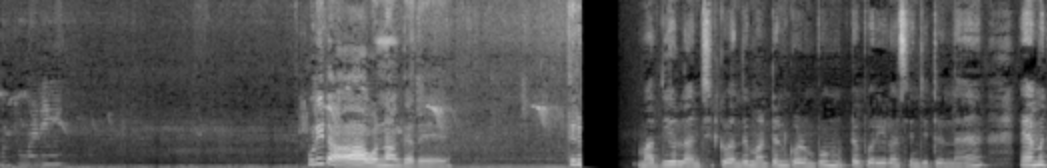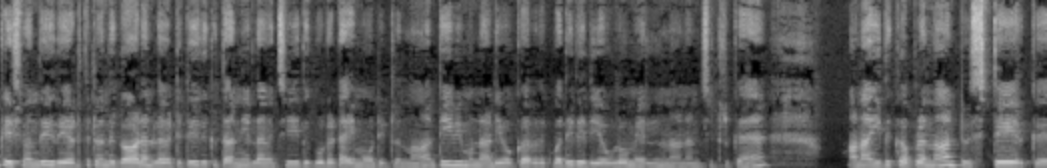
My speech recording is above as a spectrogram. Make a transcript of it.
முத்துமணி. புடிடா ஒன்றாகாது மதியம் லஞ்சுக்கு வந்து மட்டன் குழம்பும் முட்டை பொரியலும் செஞ்சுட்டு இருந்தேன் ஹேமகேஷ் வந்து இதை எடுத்துகிட்டு வந்து கார்டனில் விட்டுட்டு இதுக்கு தண்ணியெல்லாம் வச்சு இது கூட டைம் ஓட்டிகிட்டு இருந்தான். டிவி முன்னாடி உட்கார்றதுக்கு பதில் இது எவ்வளோ மேல்னு நான் நினச்சிட்டு இருக்கேன் ஆனால் இதுக்கப்புறம் தான் ட்விஸ்டே இருக்கு.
